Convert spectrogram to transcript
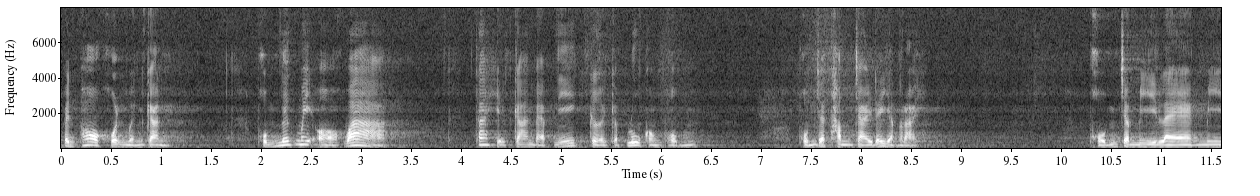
เป็นพ่อคนเหมือนกัน ผมนึกไม่ออกว่า ถ้าเหตุการณ์แบบนี้เกิดกับลูกของผม ผมจะทำใจได้อย่างไร ผมจะมีแรงมี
